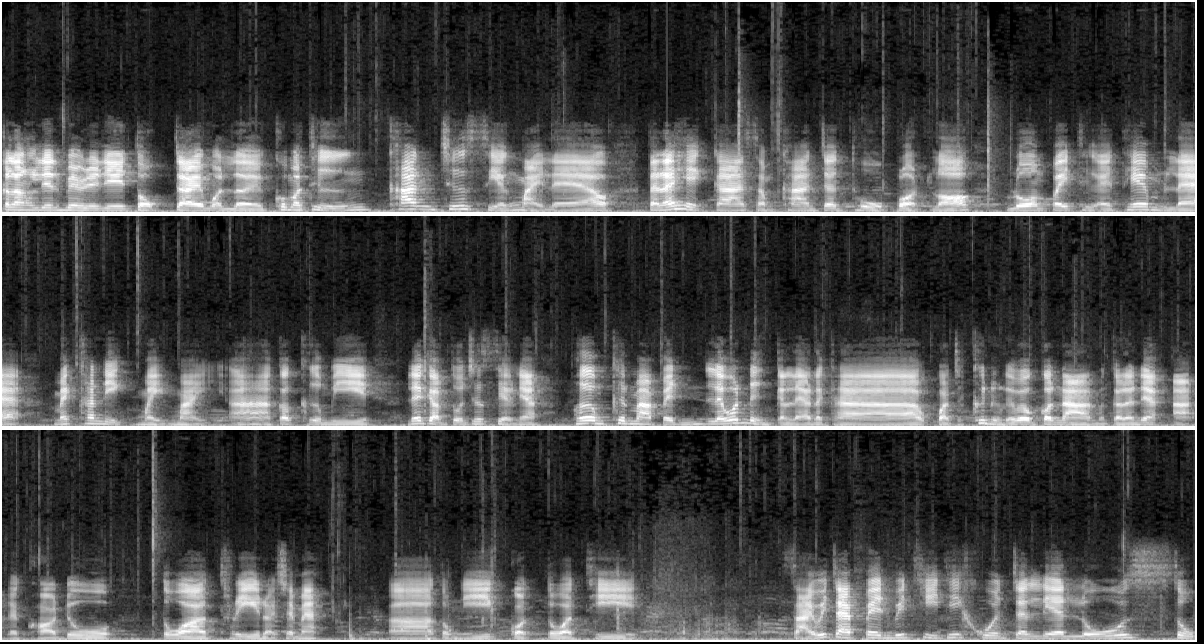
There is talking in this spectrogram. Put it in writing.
กำลังเรียนเบลดีๆตกใจหมดเลย คุณมาถึงขั้นชื่อเสียงใหม่แล้ว แต่ละเหตุการณ์สำคัญจะถูกปลดล็อก รวมไปถึงไอเทมและแมคานิกใหม่ๆ อ่า ก็คือมีเลขกับตัวชื่อเสียงเนี่ย เพิ่มขึ้นมาเป็นเลเวลหนึ่งกันแล้วนะครับ กว่าจะขึ้นหนึ่งเลเวลก็นานเหมือนกันแล้วเนี่ย อะเดี๋ยวขอดูตัวทรีหน่อยใช่ไหมอ่า ตรงนี้กดตัวที สายวิจัยเป็นวิธีที่ควรจะเรียนรู้สู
